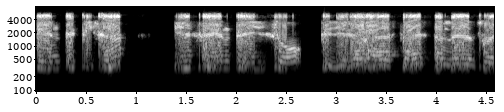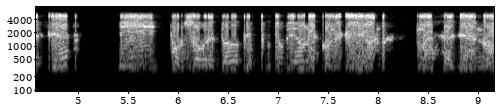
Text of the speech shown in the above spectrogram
ente quizá, y ese ente hizo que llegara hasta esta aldea en Suecia y por sobre todo que tuviera una conexión más allá, ¿no?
